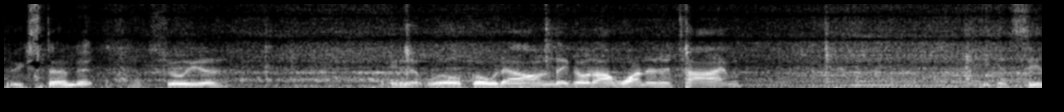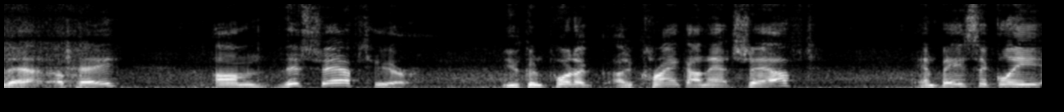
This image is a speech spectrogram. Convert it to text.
So extend it, I'll show you. And it will go down. They go down one at a time. You can see that, okay. Um, this shaft here, you can put a, a, crank on that shaft and basically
